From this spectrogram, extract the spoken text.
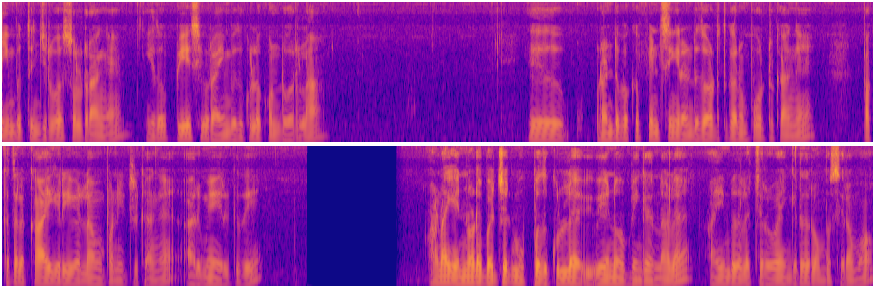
ஐம்பத்தஞ்சு ரூபா சொல்கிறாங்க ஏதோ பேசி ஒரு ஐம்பதுக்குள்ளே கொண்டு வரலாம். இது ரெண்டு பக்கம் ஃபென்சிங் ரெண்டு தோட்டத்துக்காரும் போட்டிருக்காங்க. பக்கத்தில் காய்கறி வெள்ளாமை பண்ணிகிட்ருக்காங்க அருமையாக இருக்குது. ஆனால் என்னோடய பட்ஜெட் முப்பதுக்குள்ளே வேணும் அப்படிங்கிறதுனால ஐம்பது லட்ச ரூபாய்ங்கிறது ரொம்ப சிரமம்.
